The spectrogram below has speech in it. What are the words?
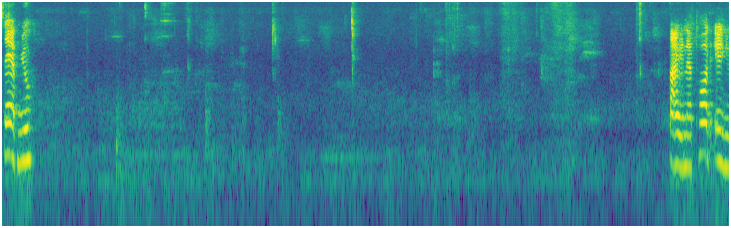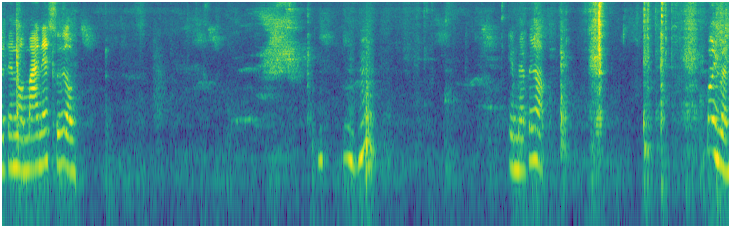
แซ่บอยู่ไก่เนี่ยทอดเองอยู่แต่หน่อไม้เนี่ยซื้อเอาเก็บแล้วพี่น้อ งก็เหมือน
